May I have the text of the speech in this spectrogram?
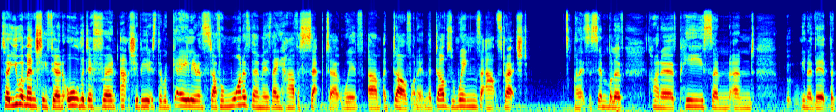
so you were mentioning Fiona all the different attributes, the regalia and stuff, and one of them is they have a scepter with um, a dove on it, and the dove's wings are outstretched, and it's a symbol of kind of peace and and you know the the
